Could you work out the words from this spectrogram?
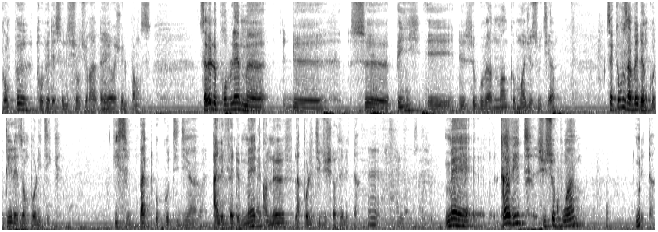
qu'on peut trouver des solutions durables. D'ailleurs, je le pense. Vous savez, le problème euh, de ce pays et de ce gouvernement que moi je soutiens, c'est que vous avez d'un côté les hommes politiques qui se battent au quotidien à l'effet de mettre en œuvre la politique du chef de l'État. Mais très vite, sur ce point, l'État.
